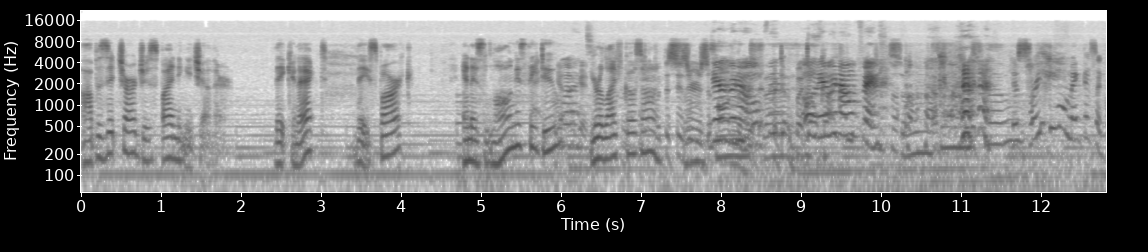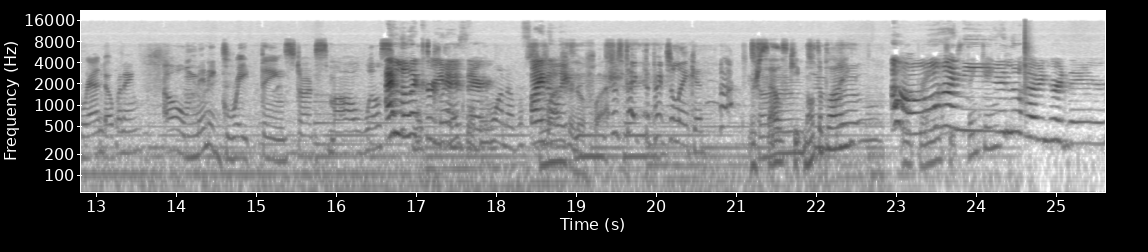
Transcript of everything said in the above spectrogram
Opposite charges finding each other. They connect, they spark, and as long as they do, your life goes on. Put the scissors They're on gonna open. but don't, but oh, don't they're cut. gonna open. Does three people make this a grand opening? Oh, many great things start small. Will I love that Carina is there. One of them. Finally. Flash no flash? Just take the picture, Lincoln. Your cells keep multiplying. Oh, brain keeps honey, thinking. I love having her there.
